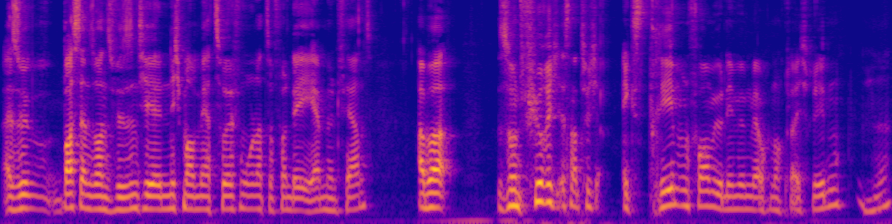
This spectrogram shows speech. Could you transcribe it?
Also, was denn sonst? Wir sind hier nicht mal mehr zwölf Monate von der EM entfernt. Aber so ein Fürich ist natürlich extrem in Form, über den werden wir auch noch gleich reden. Mhm.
